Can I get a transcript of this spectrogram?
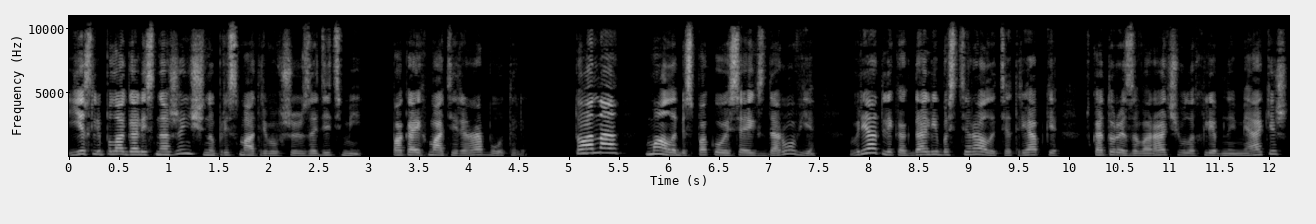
Если полагались на женщину, присматривавшую за детьми, пока их матери работали, то она, мало беспокоясь о их здоровье, вряд ли когда-либо стирала те тряпки, в которые заворачивала хлебный мякиш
